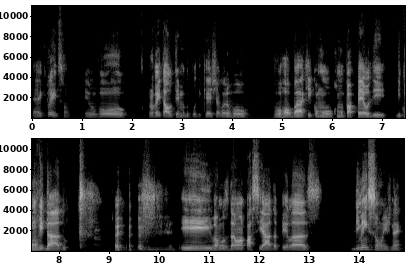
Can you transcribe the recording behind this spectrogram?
É, Cleiton, eu vou aproveitar o tema do podcast, agora eu vou, vou roubar aqui como, como papel de, de convidado. E vamos dar uma passeada pelas dimensões, né?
